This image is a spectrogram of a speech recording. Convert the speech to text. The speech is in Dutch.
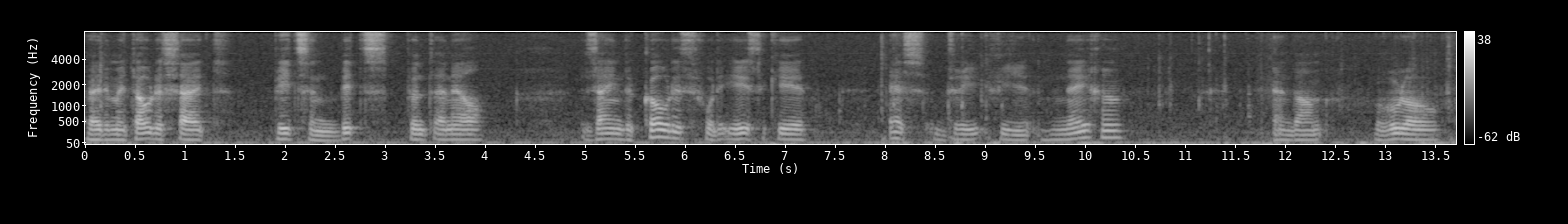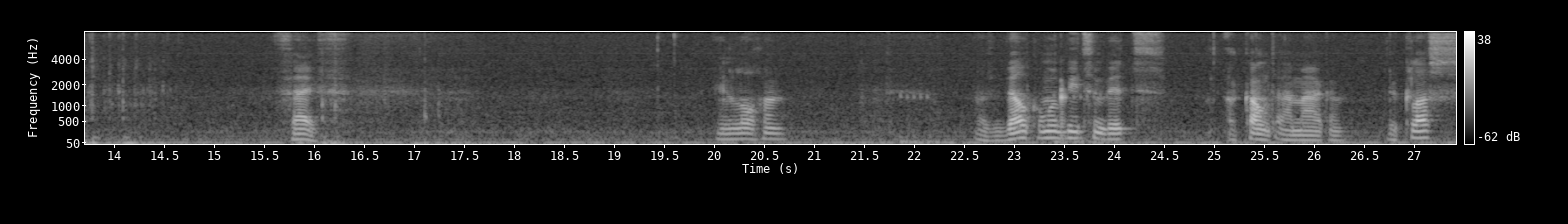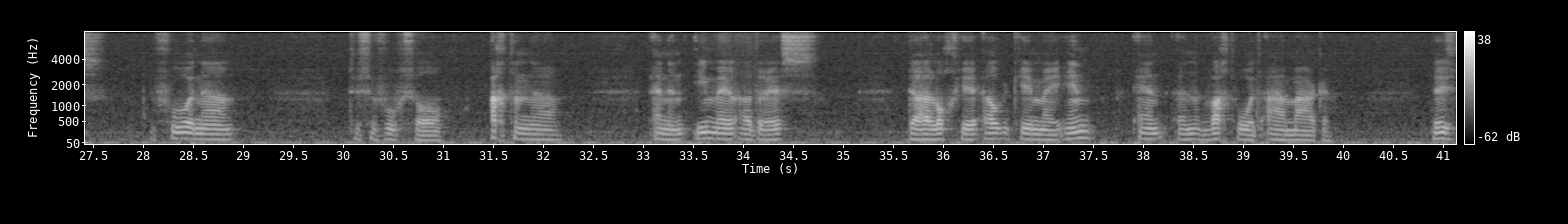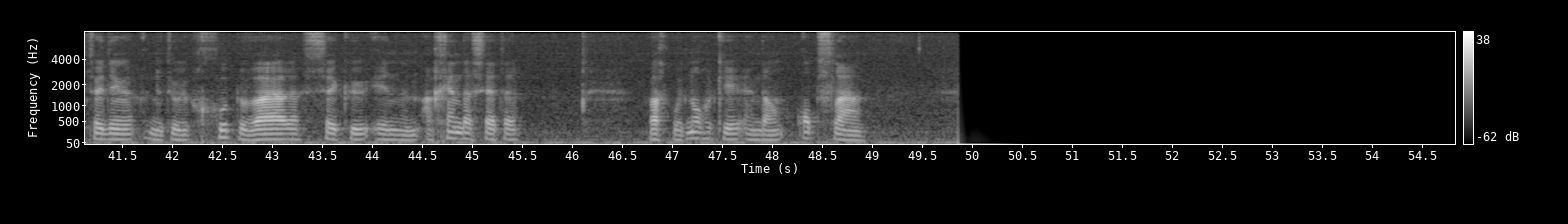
Bij de methodesite beatsandbits.nl zijn de codes voor de eerste keer S349 en dan Rulo 5 inloggen. Als welkom op Beats account aanmaken. De klas de voornaam tussenvoegsel achternaam en een e-mailadres. Daar log je elke keer mee in en een wachtwoord aanmaken. Deze twee dingen natuurlijk goed bewaren CQ in een agenda zetten wachtwoord nog een keer en dan opslaan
